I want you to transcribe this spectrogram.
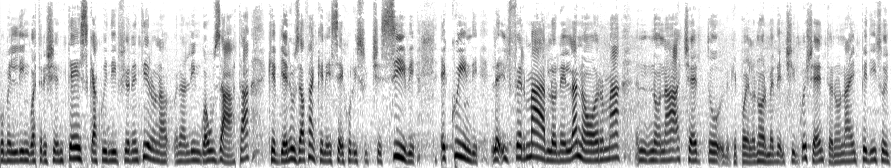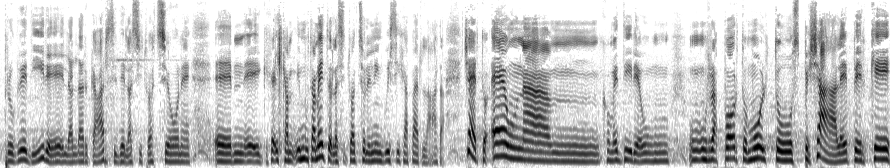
come lingua trecentesca, quindi il fiorentino è una, una, lingua usata che viene usata anche nei secoli successivi e quindi il fermarlo nella norma non ha certo, che poi la norma è del Cinquecento, non ha impedito il progredire e l'allargarsi della situazione, ehm, il, il, mutamento della situazione linguistica parlata. Certo, è una, mm, dire, un, un rapporto molto speciale perché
